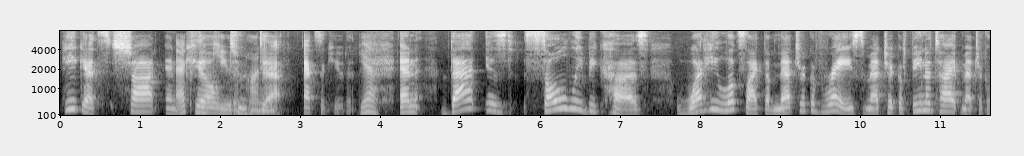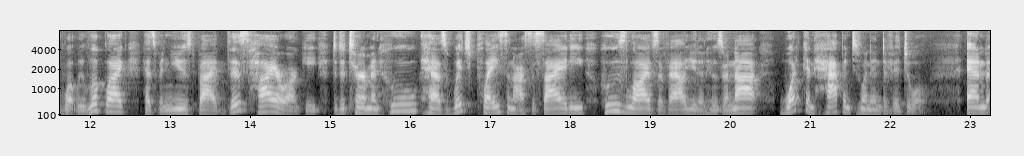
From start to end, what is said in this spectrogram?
He gets shot and Execute killed to him, death. Executed. Yeah. And that is solely because what he looks like, the metric of race, metric of phenotype, metric of what we look like, has been used by this hierarchy to determine who has which place in our society, whose lives are valued and whose are not, what can happen to an individual. And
